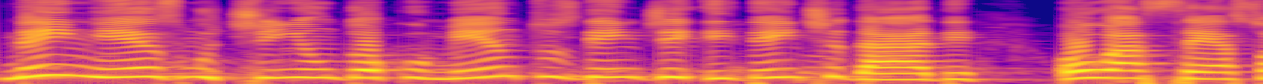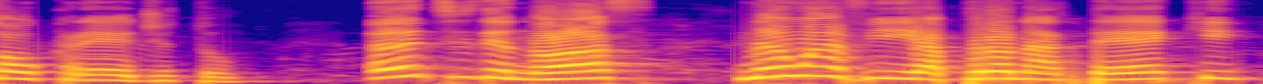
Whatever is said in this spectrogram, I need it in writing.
nem mesmo tinham documentos de identidade ou acesso ao crédito. Antes de nós, não havia Pronatec,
